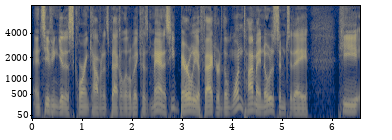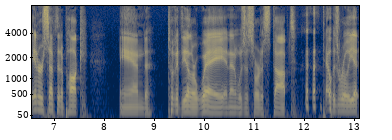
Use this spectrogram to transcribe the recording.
and see if he can get his scoring confidence back a little bit. Because man, is he barely a factor. The one time I noticed him today, he intercepted a puck and took it the other way, and then was just sort of stopped. that was really it.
